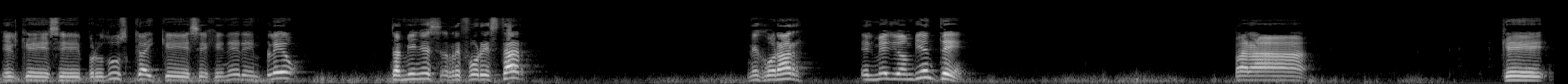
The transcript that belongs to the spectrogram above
el que se produzca y que se genere empleo, también es reforestar, mejorar el medio ambiente para que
